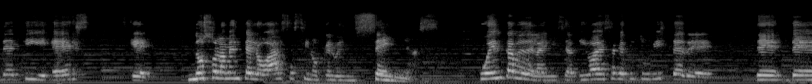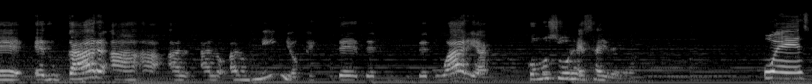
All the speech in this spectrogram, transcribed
de ti es que no solamente lo haces, sino que lo enseñas. Cuéntame de la iniciativa esa que tú tuviste de, de, educar a, a, los niños de, de, tu área. ¿Cómo surge esa idea? Pues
